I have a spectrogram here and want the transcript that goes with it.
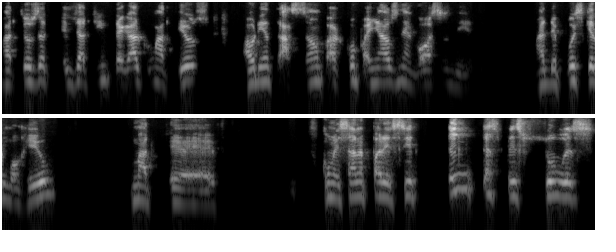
Mateus ele já tinha entregado para o Mateus a orientação para acompanhar os negócios dele. Mas depois que ele morreu, é, começaram a aparecer tantas pessoas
